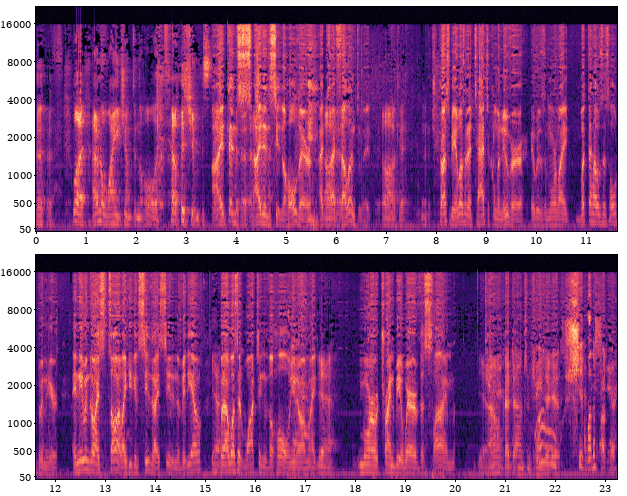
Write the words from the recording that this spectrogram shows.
well, I don't know why you jumped in the hole. that was your mistake. I didn't. I didn't see the hole there. I, Oh, I yeah. fell into it. Oh, okay. Trust me, it wasn't a tactical maneuver. It was more like, what the hell is this hole doing here? And even though I saw it, like you can see that I see it in the video, Yeah. but I wasn't watching the hole. You know, I'm like Yeah. more trying to be aware of the slime. Yeah. I don't cut down some trees, I Oh, guess. shit, That's motherfucker.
